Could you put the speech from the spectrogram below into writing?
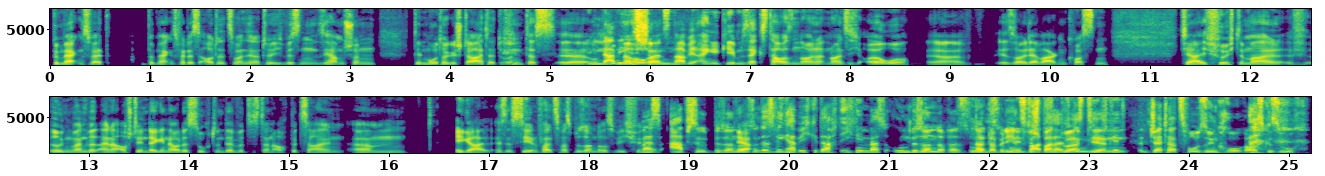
bemerkenswert. Bemerkenswertes Auto. Jetzt wollen Sie natürlich wissen, Sie haben schon den Motor gestartet und das äh, und Navi ist schon- ins Navi eingegeben. 6.990 Euro äh, soll der Wagen kosten. Tja, ich fürchte mal, irgendwann wird einer aufstehen, der genau das sucht und der wird es dann auch bezahlen. Ähm, Egal, es ist jedenfalls was Besonderes, wie ich finde. Was absolut Besonderes. Ja. Und deswegen habe ich gedacht, ich nehme was Unbesonderes. Na, da bin ich jetzt gespannt. Du hast dir einen. Jetta 2 Synchro rausgesucht.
